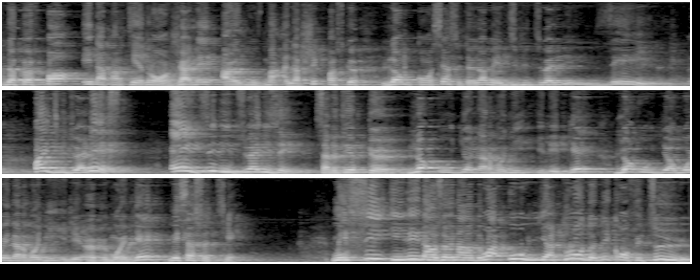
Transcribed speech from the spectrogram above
ne peuvent pas et n'appartiendront jamais à un mouvement anarchique parce que l'homme conscient, c'est un homme individualisé. Pas individualiste, individualisé. Ça veut dire que là où il y a de l'harmonie, il est bien. Là où il y a moins d'harmonie, il est un peu moins bien, mais ça se tient. Mais s'il est dans un endroit où il y a trop de déconfiture,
